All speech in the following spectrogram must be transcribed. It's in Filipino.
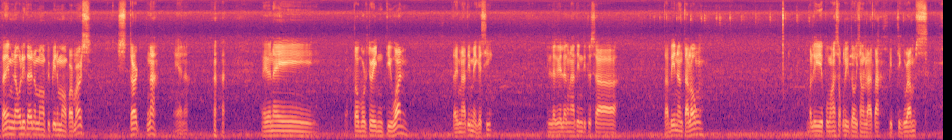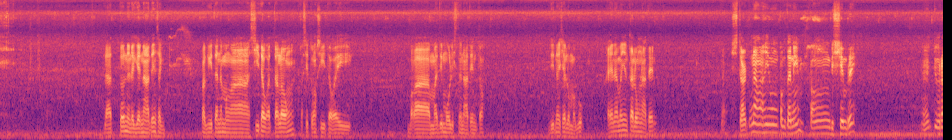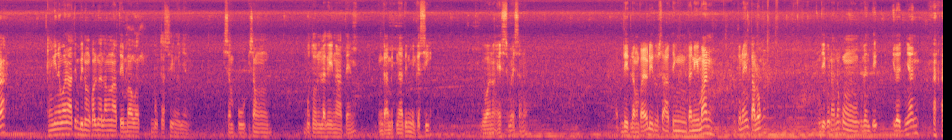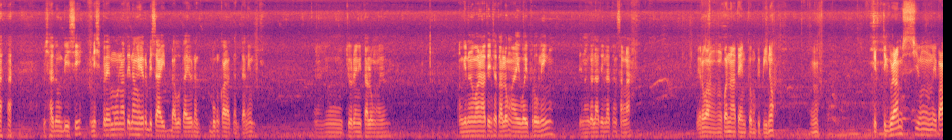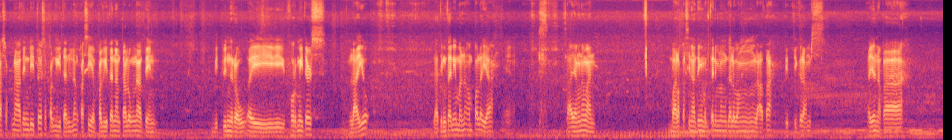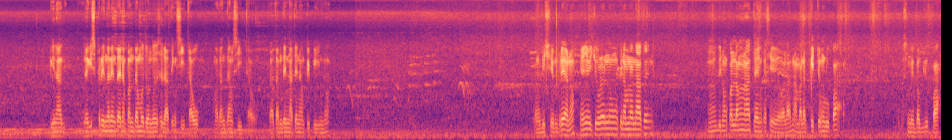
Tanim na ulit tayo ng mga pipino mga farmers. Start na. Ayan na. Ngayon ay October 21. Tanim natin Mega C. Ilagay lang natin dito sa tabi ng talong. Bali pumasok dito isang lata, 50 grams. Lahat to nilagyan natin sa pagitan ng mga sitaw at talong kasi itong sitaw ay baka mademolish na natin to hindi na siya lumago. Ayan naman yung talong natin. Start na nga yung pagtanim pang Disyembre. Ayan tsura. Ang ginawa natin binungkal na lang natin bawat butas yung ganyan. Isang, pu isang buton lagay natin. Ang gamit natin may kasi. Gawa ng S-West ano? Update lang tayo dito sa ating taniman. Ito na yung talong. Hindi ko na alam kung ilan edad niyan masyadong busy. Inispray muna natin ng herbicide bago tayo nagbungkal at nagtanim. Ayan, yung tsura ni talong ngayon. Ang ginawa natin sa talong ay Y pruning. Tinanggal natin lahat ng sanga. Pero ang kuha natin itong pipino. Hmm. 50 grams yung ipasok natin dito sa pagitan lang kasi ang pagitan ng talong natin between row ay 4 meters. Layo. Dating taniman ng ampalaya Ayan. Sayang naman. Balak kasi natin magtanim ng dalawang lata 50 grams. Ayun naka ginag nag-spray na rin tayo ng pandamo doon, doon sa dating sitaw matandang sitaw. Tatam din natin ng pipino. Pang Disyembre ano? Yan yung itsura nung tinamnan natin. Mm, binungkal lang natin kasi wala na malagkit yung lupa. Tapos may bagyo pa.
